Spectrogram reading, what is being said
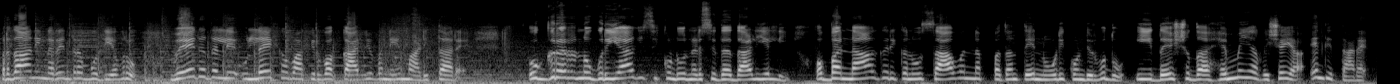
ಪ್ರಧಾನಿ ನರೇಂದ್ರ ಮೋದಿ ಅವರು ವೇದದಲ್ಲಿ ಉಲ್ಲೇಖವಾಗಿರುವ ಕಾರ್ಯವನ್ನೇ ಮಾಡಿದ್ದಾರೆ. ಉಗ್ರರನ್ನು ಗುರಿಯಾಗಿಸಿಕೊಂಡು ನಡೆಸಿದ ದಾಳಿಯಲ್ಲಿ ಒಬ್ಬ ನಾಗರಿಕನು ಸಾವನ್ನಪ್ಪದಂತೆ ನೋಡಿಕೊಂಡಿರುವುದು ಈ ದೇಶದ ಹೆಮ್ಮೆಯ ವಿಷಯ ಎಂದಿದ್ದಾರೆ.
